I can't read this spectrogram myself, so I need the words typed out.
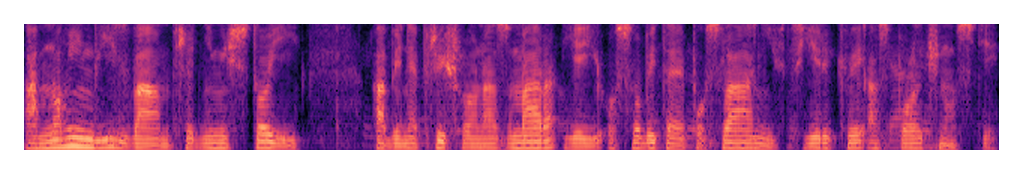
a mnohým výzvám, před nimiž stojí, aby nepřišlo na zmar její osobité poslání v církvi a společnosti.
